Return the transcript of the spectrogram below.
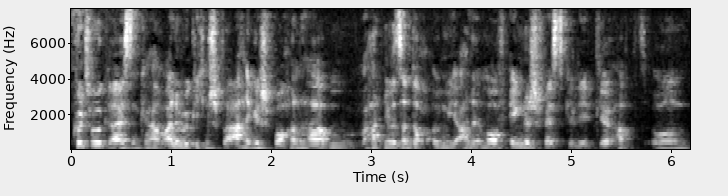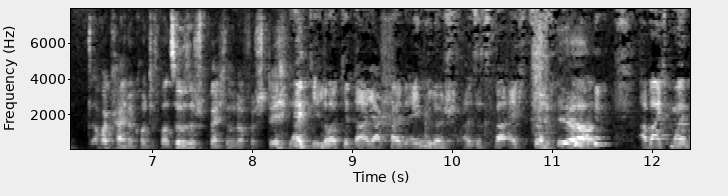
Kulturkreisen kamen, alle möglichen Sprachen gesprochen haben, hatten wir uns dann doch irgendwie alle immer auf Englisch festgelegt gehabt und aber keiner konnte Französisch sprechen oder verstehen. Ja, die Leute da ja kein Englisch, also es war echt so. Ja. aber ich meine,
